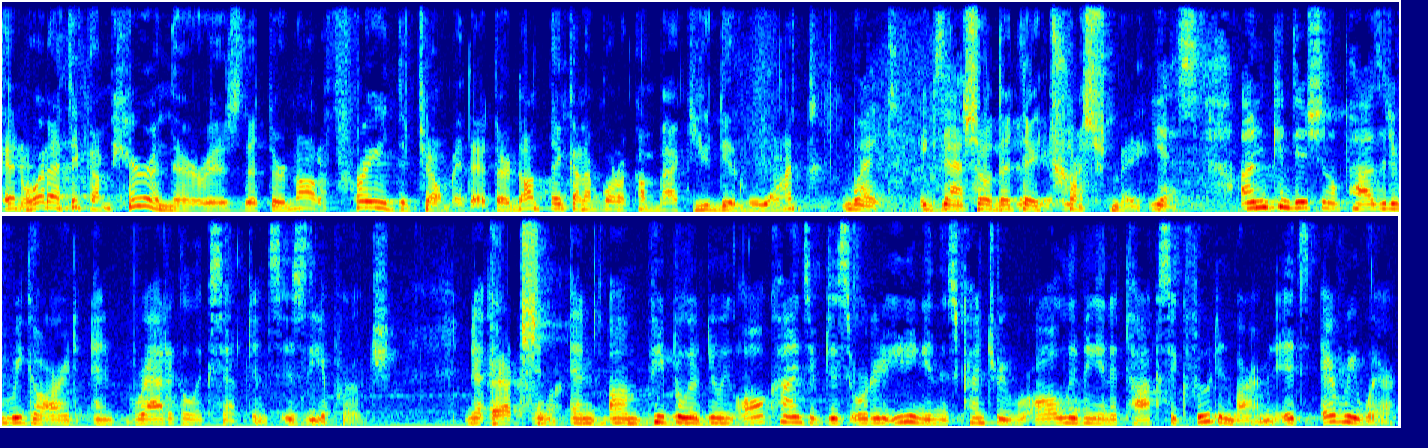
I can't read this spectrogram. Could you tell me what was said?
And what I think I'm hearing there is that they're not afraid to tell me that. They're not thinking I'm going to come back. You did what? Right. Exactly. So that they trust me. Yes, unconditional positive regard and radical acceptance is the approach. Now, and- Excellent. And, um, people are doing all kinds of disordered eating in this country. We're all living in a toxic food environment. It's everywhere.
